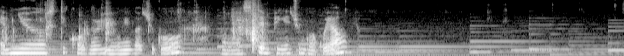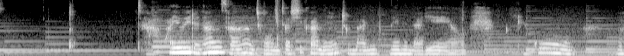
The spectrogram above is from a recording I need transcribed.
MU 스티커를 이용해가지고 어, 스탬핑 해준 거고요. 자, 화요일은 항상 저 혼자 시간을 좀 많이 보내는 날이에요. 그리고 어,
